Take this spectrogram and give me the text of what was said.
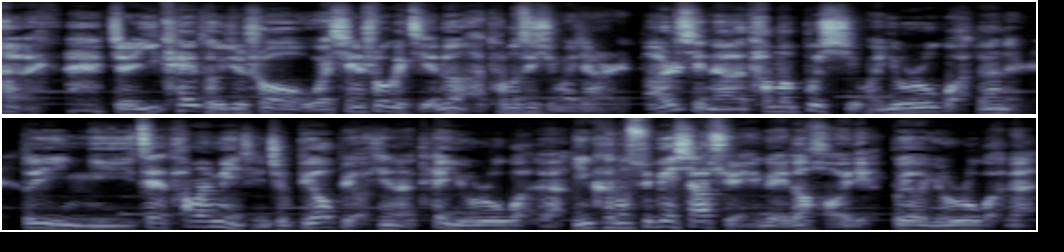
就一开头就说我先说个结论啊。他们最喜欢这样的人，而且呢，他们不喜欢优柔寡断的人。所以你在他们面前就不要表现的太优柔寡断。你可能随便瞎选一个也都好一点，不要优柔寡断。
